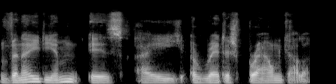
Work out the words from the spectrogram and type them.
Vanadium is a, a reddish brown color.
